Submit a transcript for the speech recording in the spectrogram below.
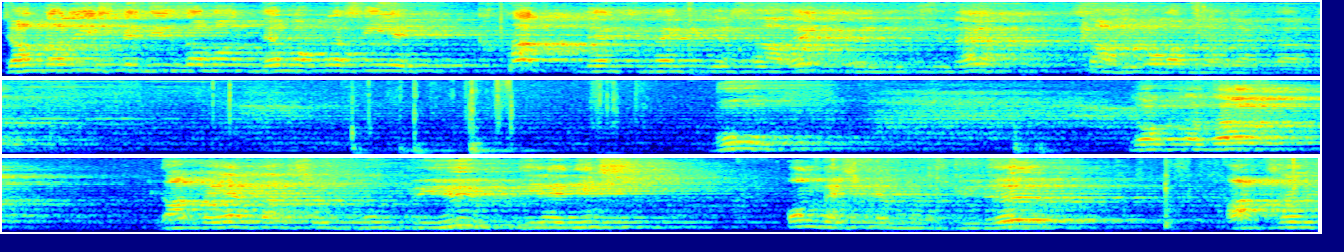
canları istediği zaman demokrasiyi katletmek cesaret ve lüksüne sahip olamayacaklardır. Bu noktada darbeye karşı bu büyük direniş 15 Temmuz günü artık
